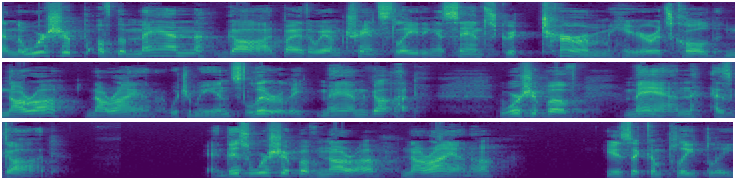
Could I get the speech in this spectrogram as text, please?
and the worship of the man God. By the way, I'm translating a Sanskrit term here. It's called Nara Narayana, which means literally man God. The worship of man as God. And this worship of Nara, Narayana, is a completely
